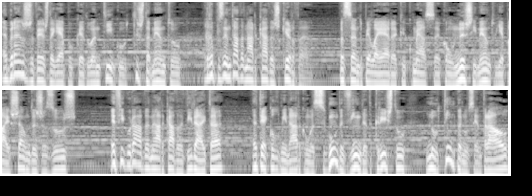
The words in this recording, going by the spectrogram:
Abrange desde a época do Antigo Testamento, representada na arcada esquerda, passando pela era que começa com o nascimento e a paixão de Jesus, afigurada na arcada direita, até culminar com a segunda vinda de Cristo no tímpano central,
